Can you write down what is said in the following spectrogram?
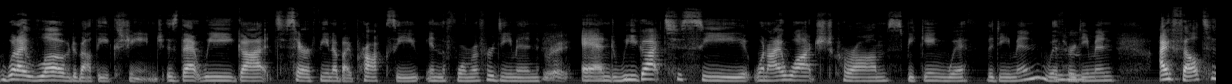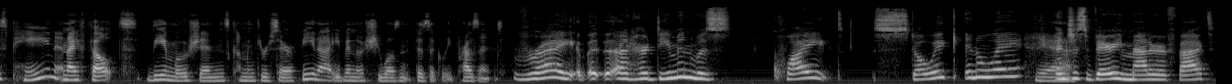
what I loved about the exchange is that we got Serafina by proxy in the form of her demon, Right. and we got to see when I watched Coram speaking with the demon, with her demon. I felt his pain and I felt the emotions coming through Serafina, even though she wasn't physically present. Right, but uh, her demon was quite stoic in a way, Yeah. and just very matter of fact.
